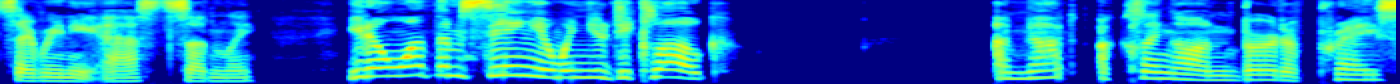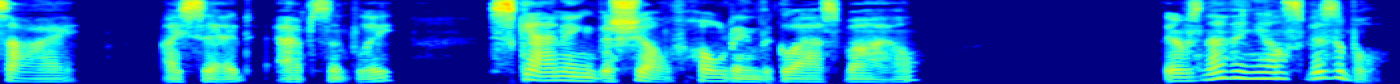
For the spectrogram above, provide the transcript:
Cyrene asked suddenly. You don't want them seeing you when you decloak. I'm not a Klingon bird of prey, Cy, I said absently, scanning the shelf holding the glass vial. There was nothing else visible.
